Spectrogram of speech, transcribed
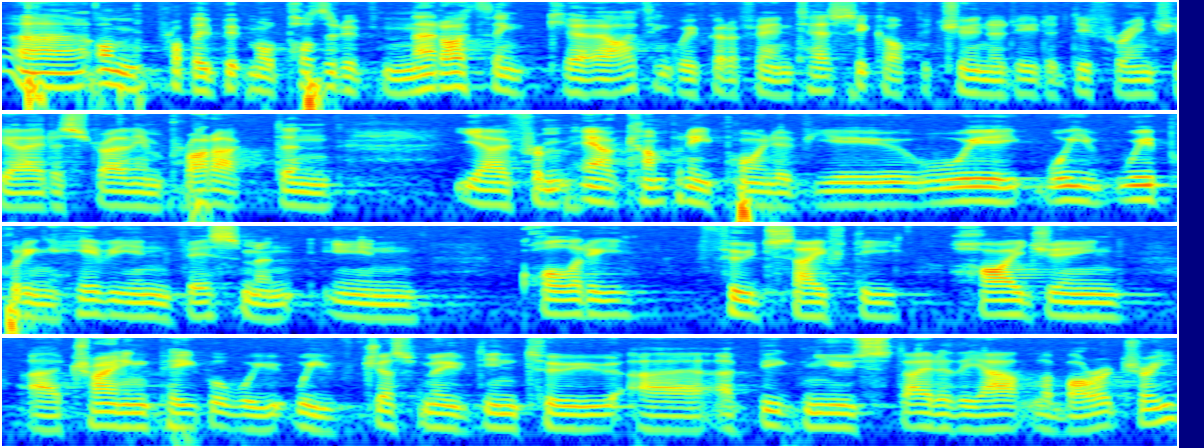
Uh, I'm probably a bit more positive than that. I think uh, I think we've got a fantastic opportunity to differentiate Australian product, and you know, from our company point of view, we we we're putting heavy investment in quality, food safety, hygiene, uh, training people. We we've just moved into uh, a big new state-of-the-art laboratory,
